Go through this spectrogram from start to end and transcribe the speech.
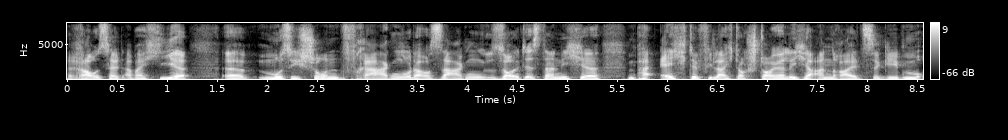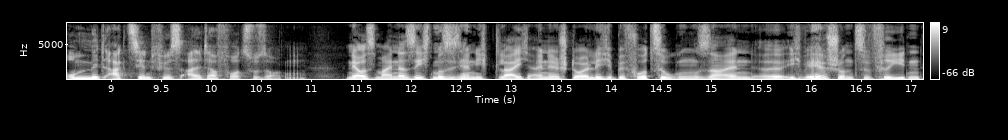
raushält. Aber hier äh, muss ich schon fragen oder auch sagen, sollte es da nicht äh, ein paar echte, vielleicht auch steuerliche Anreize geben, um mit Aktien fürs Alter vorzusorgen? Ja, aus meiner Sicht muss es ja nicht gleich eine steuerliche Bevorzugung sein. Äh, ich wäre schon zufrieden,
